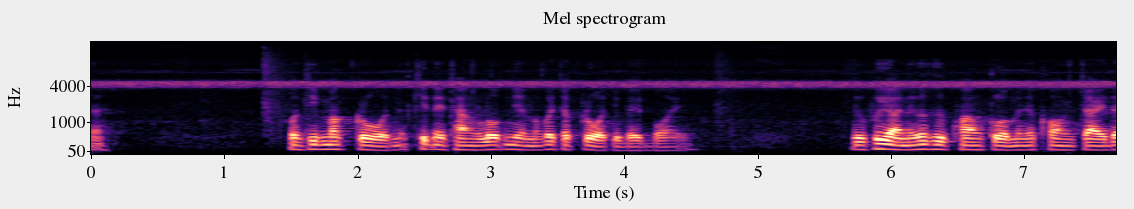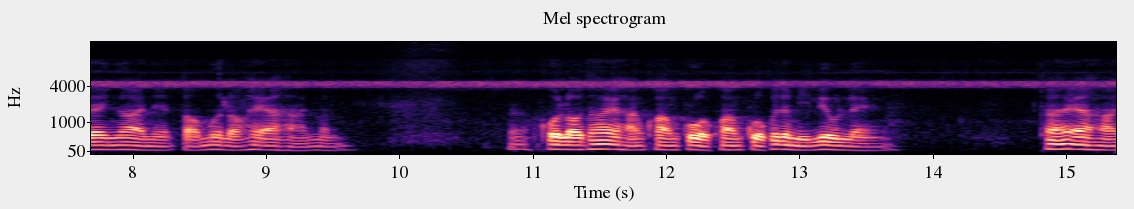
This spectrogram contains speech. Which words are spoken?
นะคนที่มักโกรธคิดในทางลบเนี่ยมันก็จะโกรธอยู่บ่อยๆหรือผู้อย่างนึงก็คือความโกรธมันจะคลองใจได้ง่ายเนี่ย ต่อเมื่อเราให้อาหารมันคนเราถ้าให้อาหารความโกรธความโกรธก็จะมีเรี่ยวแรง ถ้าให้อาหาร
